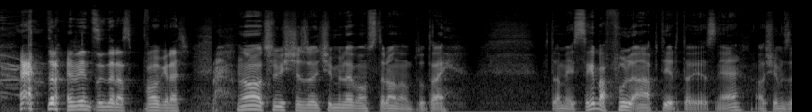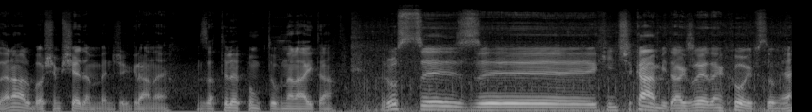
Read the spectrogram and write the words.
trochę więcej teraz pograć. No oczywiście, że lecimy lewą stroną tutaj. w to miejsce. Chyba full up tier to jest, nie? 8-0 albo 8-7 będzie grane. Za tyle punktów na lighta. Ruscy z y, Chińczykami, także jeden chuj w sumie.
